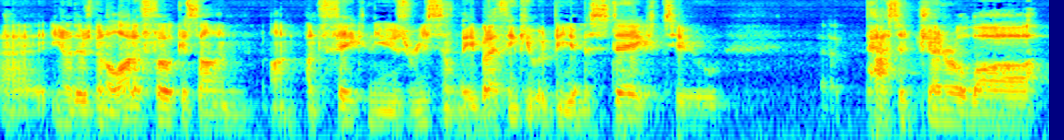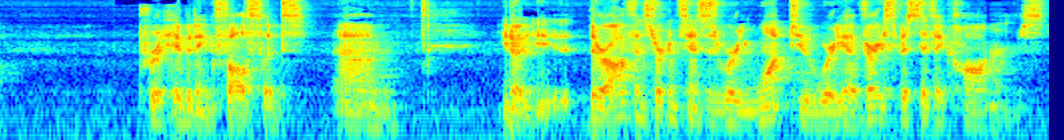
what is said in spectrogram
uh, you know, there's been a lot of focus on, on, on, fake news recently, but I think it would be a mistake to uh, pass a general law prohibiting falsehoods. Um, you know, there are often circumstances where you want to, where you have very specific harms.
